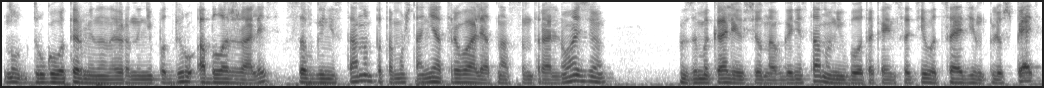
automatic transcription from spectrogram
ну, другого термина, наверное, не подберу, облажались с Афганистаном, потому что они отрывали от нас Центральную Азию, замыкали все на Афганистан, у них была такая инициатива C1 плюс 5, то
